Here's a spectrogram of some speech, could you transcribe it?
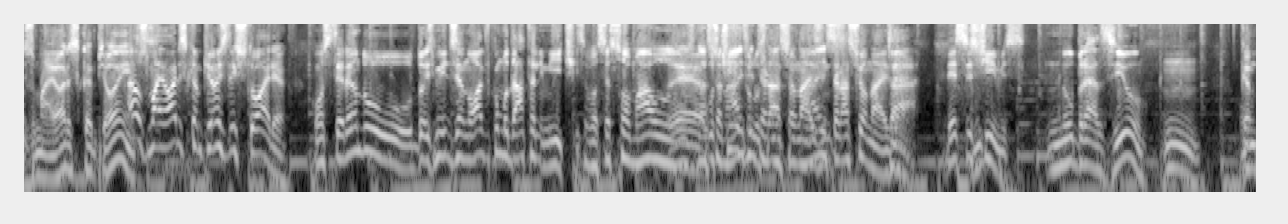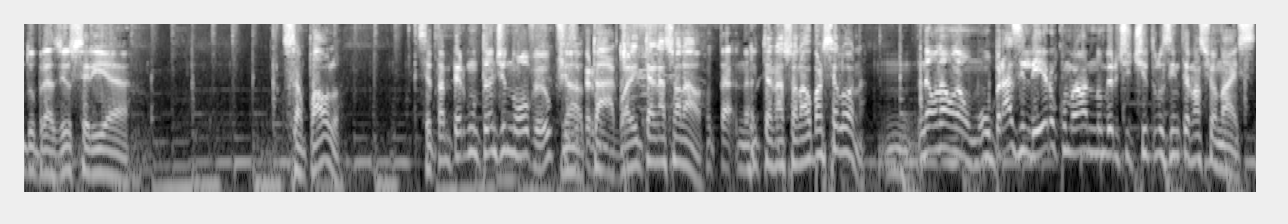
Os maiores campeões? Ah, os maiores campeões da história, considerando o 2019 como data limite. Se você somar os, É, os nacionais títulos e nacionais e internacionais, Tá. é, desses times. No Brasil, Hum. um do Brasil seria São Paulo? Você tá me perguntando de novo, eu que fiz Não, a pergunta. tá, agora internacional. Tá, não. Internacional Barcelona. Não, não, não. O brasileiro com o maior número de títulos internacionais.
